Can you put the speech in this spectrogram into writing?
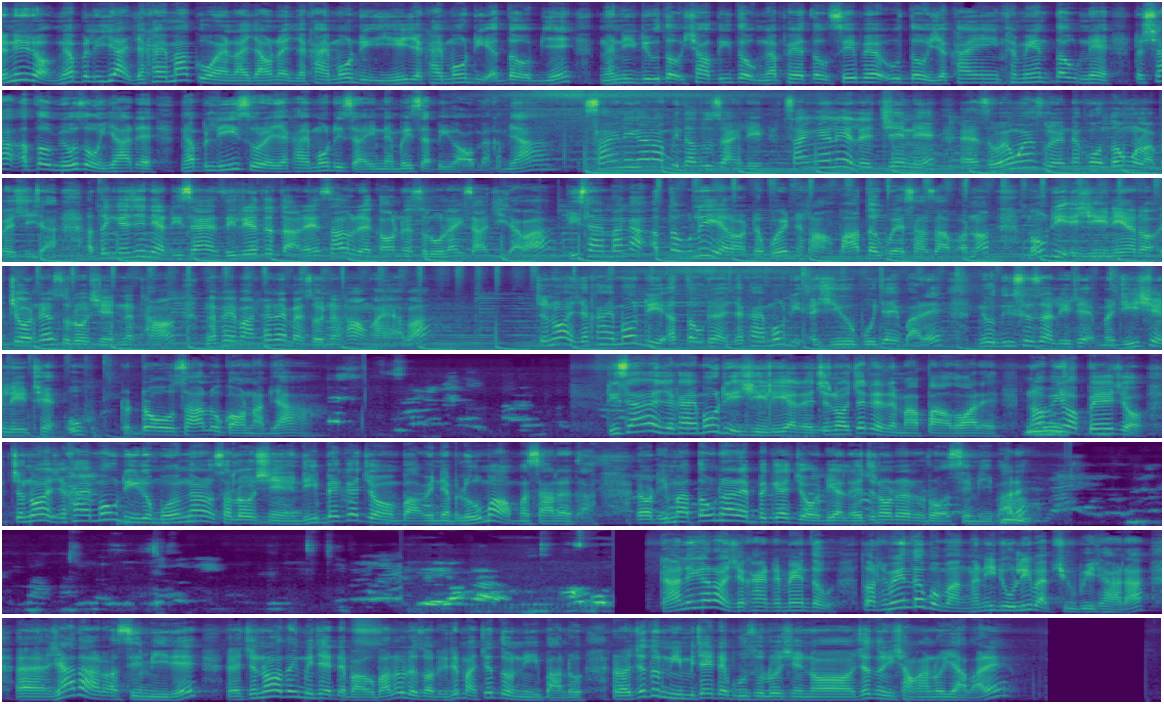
ဒီနေ့တော့ငပလီရရခိုင်မကိုရန်လာရောင်းတဲ့ရခိုင်မုတ်တီအရေးရခိုင်မုတ်တီအတုပ်အပြင်ငနီတူတုပ်ရှောက်သီးတုပ်ငဖဲတုပ်ဆေးဘဲဥတုပ်ရခိုင်ထမင်းတုပ်နဲ့တခြားအတုပ်မျိုးစုံရတဲ့ငပလီဆိုတဲ့ရခိုင်မုတ်တီဆိုင်နဲ့မိတ်ဆက်ပေးပါအောင်မယ်ခင်ဗျာဆိုင်လေးကတော့မိသားစုဆိုင်လေးဆိုင်ငယ်လေးလည်းကျင်းနေအဲဇဝဲဝမ်းဆိုလည်းနှစ်ခုသုံးခုလောက်ပဲရှိတာအတငယ်ချင်းတွေကဒီဆိုင်ကဈေးလေးသက်တာတယ်စားလို့လည်းကောင်းတယ်ဆိုလို့လိုက်စားကြည့်တာပါဒီဆိုင်မှာကအတုပ်လေးရတော့တပွဲ2000ဘာတုပ်ပဲစားစားပါနော်မုတ်တီအရေးနဲ့ကတော့အကျော်နဲ့ဆိုလို့ရှိရင်2000ငဖဲပါထက်တယ်မယ်ဆိုရင်2500ပါ ကျွန်တော်ကရခိုင်မုတ်တီအတုပ်တဲ့ရခိုင်မုတ်တီအရေးကိုပို့ကြိုက်ပါတယ်မြို့သီးဆက်ဆက်လေးထက်မကြီးရှင်လေးထက်အိုးတော်တော်စားလို့ကောင်းတာဗျာဒီစားရရခိုင်မုတ်တီအရေးလေးကလည်းကျွန်တော်ကြက်တဲ့ထဲမှာပါသွားတယ်နောက်ပြီးတော့ပဲကြော်ကျွန်တော်ကရခိုင်မုတ်တီတို့မွေးငါတော့ဆက်လို့ရှိရင်ဒီပက်ကက်ကြော်မပါဘဲနဲ့ဘလို့မအောင်မစားတတ်တာအဲ့တော့ဒီမှာသုံးထားတဲ့ပက်ကက်ကြော်တွေကလည်းကျွန်တော်တို့တော်တော်အဆင်ပြေပါတယ် ဒါလေးကတော့ရခိုင်ထမင်းတုပ်သူထမင်းတုပ်ပေါ်မှာငနီတူလေးပါဖြူပေးထားတာအဲရတာတော့အဆင်ပြေတယ်အဲကျွန်တော်သိမကြိုက်တယ်ပါဘူးဘာလို့လဲဆိုတော့ဒီထဲမှာကျက်သွန်နီပါလို့အဲ့တော့ကျက်သွန်နီမကြိုက်တဲ့ဘူးဆိုလို့ရှင်တော့ကျက်သွန်နီချောင်ခံလို့ရပါတယ်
